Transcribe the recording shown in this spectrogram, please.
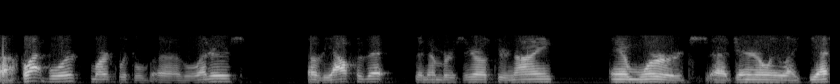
a flat board marked with uh, letters of the alphabet, the numbers zero through nine, and words uh, generally like yes,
